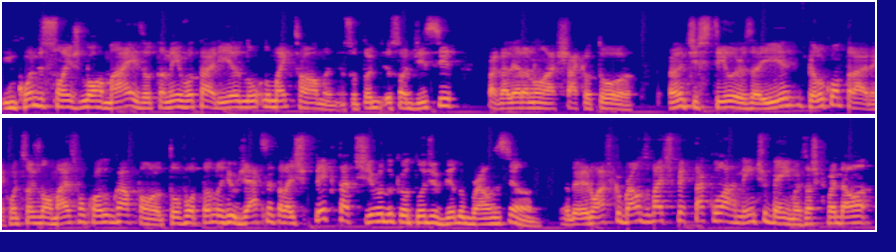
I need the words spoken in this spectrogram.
em condições normais eu também votaria no, no Mike Tomlin. Eu só, tô, eu só disse pra galera não achar que eu tô anti-Steelers aí, pelo contrário, em condições normais concordo com o Rafão. Eu tô votando no Rio Jackson pela expectativa do que eu tô de ver do Browns esse ano. Eu não acho que o Browns vai espetacularmente bem, mas acho que vai dar uma.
